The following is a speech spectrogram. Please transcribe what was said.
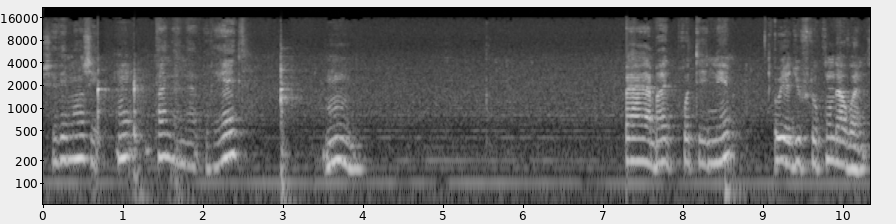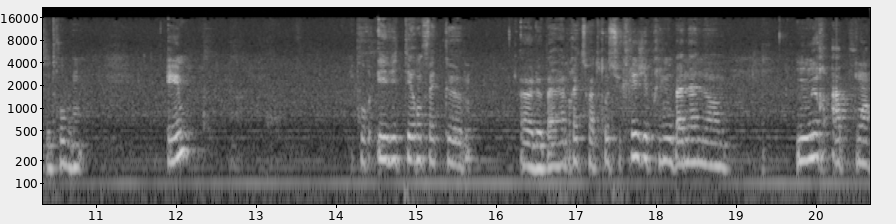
Je vais manger mon banana bread. Mmh. Banana bread protéiné où il y a du flocon d'avoine, c'est trop bon. Et pour éviter en fait que euh, le banana bread soit trop sucré, j'ai pris une banane euh, mûre à point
